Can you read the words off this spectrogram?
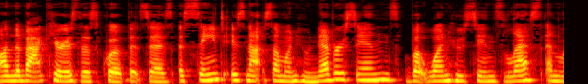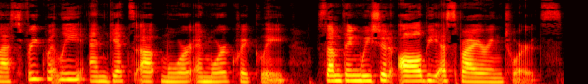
On the back here is this quote that says, a saint is not someone who never sins, but one who sins less and less frequently and gets up more and more quickly. Something we should all be aspiring towards.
